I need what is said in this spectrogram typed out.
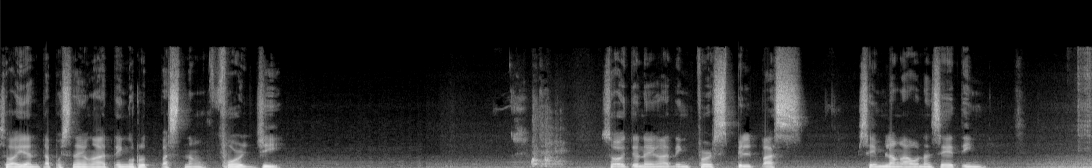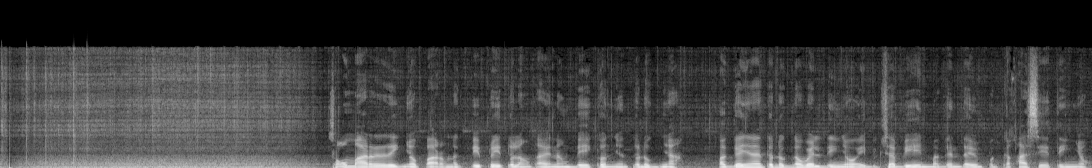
So ayan, tapos na yung ating route pass ng 4G. So ito na yung ating first fill pass. Same lang ako ng setting. So kung maririnig nyo, parang nagpiprito lang tayo ng bacon yung tunog niya. Pag ganyan ang tunog na welding nyo, ibig sabihin maganda yung pagkakasetting nyo.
